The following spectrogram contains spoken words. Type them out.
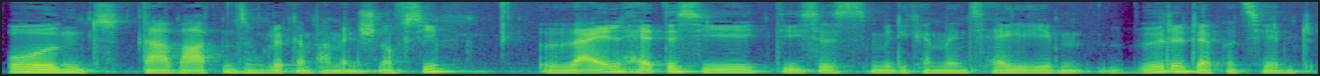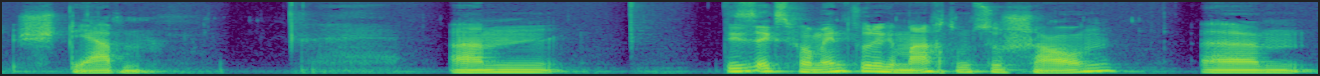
und da warten zum Glück ein paar Menschen auf sie, weil hätte sie dieses Medikament hergegeben, würde der Patient sterben. Ähm, dieses Experiment wurde gemacht, um zu schauen, ähm,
